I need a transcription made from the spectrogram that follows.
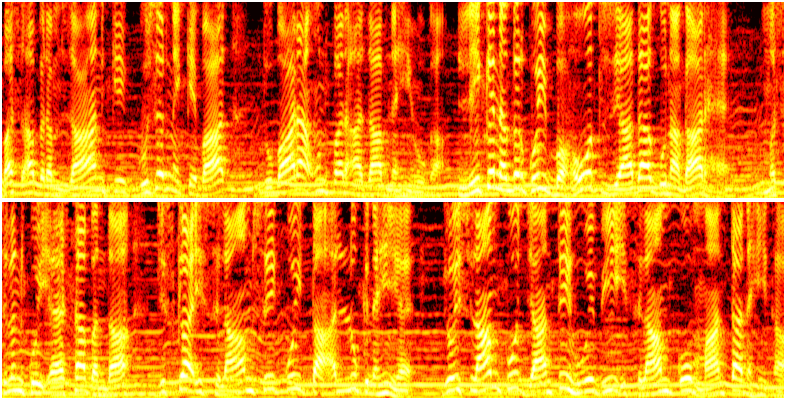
बस अब रमज़ान के गुजरने के बाद दोबारा उन पर आजाब नहीं होगा। लेकिन अगर कोई बहुत ज़्यादा गुनागार है, मसलन कोई ऐसा बंदा जिसका इस्लाम से कोई ताल्लुक नहीं है जो इस्लाम को जानते हुए भी इस्लाम को मानता नहीं था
